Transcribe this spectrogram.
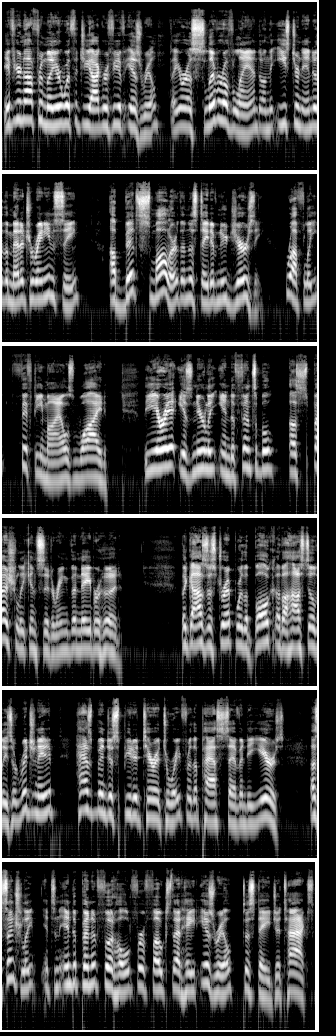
If you're not familiar with the geography of Israel, they are a sliver of land on the eastern end of the Mediterranean Sea, a bit smaller than the state of New Jersey, roughly 50 miles wide. The area is nearly indefensible, especially considering the neighborhood. The Gaza Strip, where the bulk of the hostilities originated, has been disputed territory for the past 70 years. Essentially, it's an independent foothold for folks that hate Israel to stage attacks.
